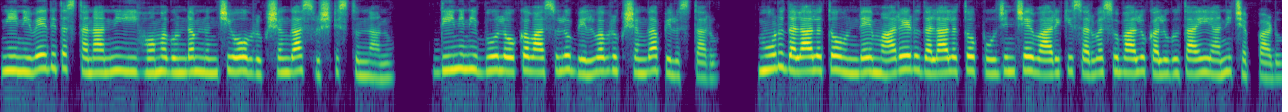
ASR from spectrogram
నీ నివేదిత స్థనాన్ని ఈ హోమగుండం నుంచి ఓ వృక్షంగా సృష్టిస్తున్నాను. దీనిని భూలోకవాసులు బిల్వవృక్షంగా పిలుస్తారు. మూడు దళాలతో ఉండే మారేడు దళాలతో పూజించే వారికి సర్వశుభాలు కలుగుతాయి అని చెప్పాడు.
